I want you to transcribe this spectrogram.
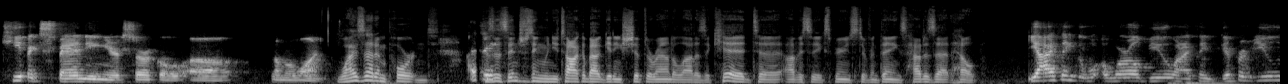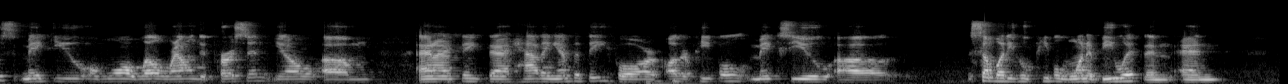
keep expanding your circle. Uh, number one. Why is that important? Because it's interesting when you talk about getting shipped around a lot as a kid to obviously experience different things. How does that help? Yeah, I think a worldview and I think different views make you a more well-rounded person. You know, um, and I think that having empathy for other people makes you uh, somebody who people want to be with and and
